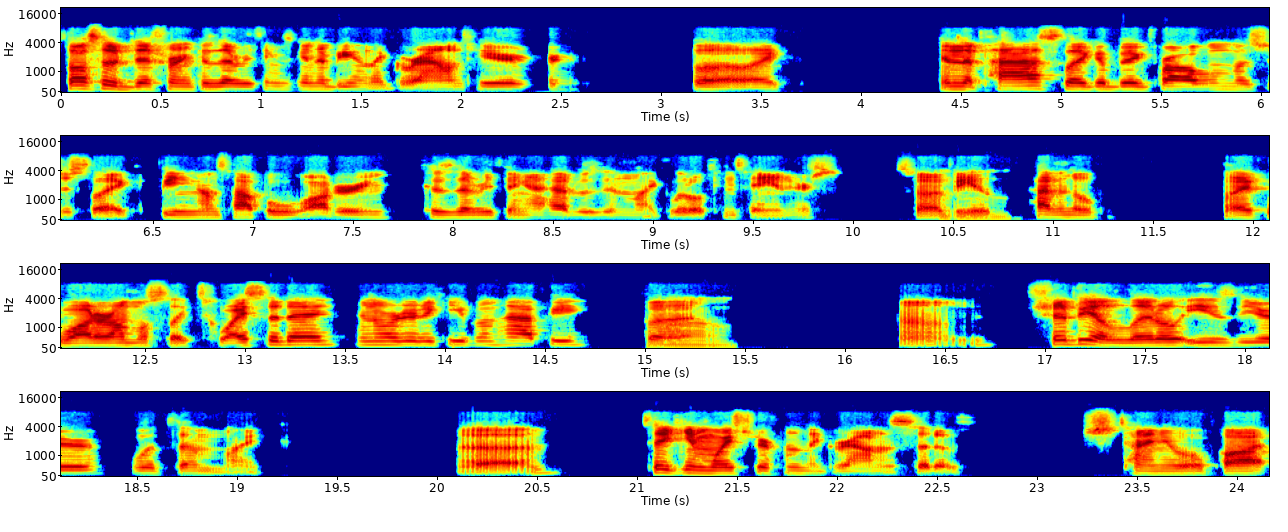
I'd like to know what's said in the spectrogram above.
it's also different because everything's gonna be in the ground here. But like in the past, like a big problem was just like being on top of watering because everything I had was in like little containers. So I'd be Mhm. having to like water almost like twice a day in order to keep them happy. But Wow. um, should be a little easier with them like uh taking moisture from the ground instead of just tiny little pot.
